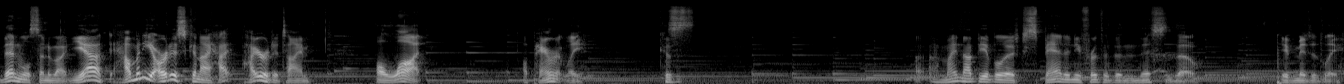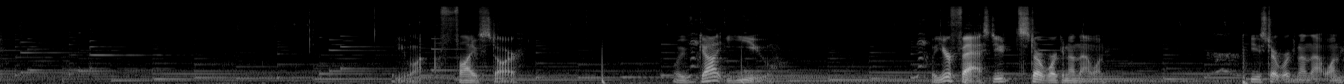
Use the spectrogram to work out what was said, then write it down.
Then we'll send them out. Yeah, how many artists can I hi hire at a time? A lot. Apparently. Because I might not be able to expand any further than this, though. Admittedly. Do you want? A five star. We've got you. Well, you're fast. You start working on that one. You start working on that one.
